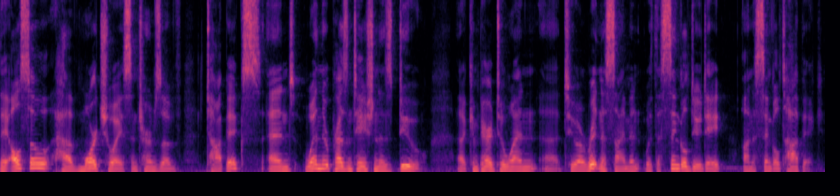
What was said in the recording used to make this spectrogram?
They also have more choice in terms of topics and when their presentation is due, uh, compared to when uh, to a written assignment with a single due date on a single topic.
